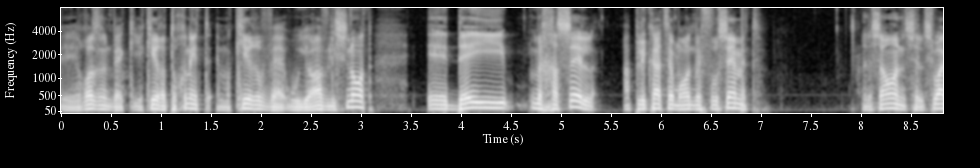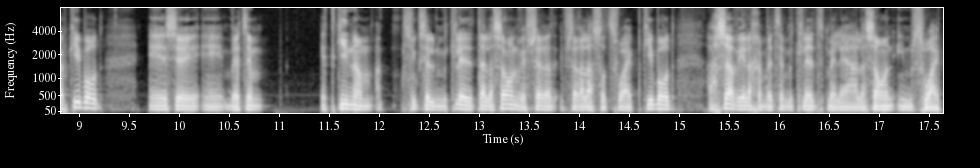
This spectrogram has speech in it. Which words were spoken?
אה, רוזנבק, יקיר התוכנית, מכיר והוא יאהב לשנות, די מחסל אפליקציה מאוד מפורסמת לשעון של swipe keyboard, שבעצם התקינה סוג של מקלדת על השעון ואפשר לעשות swipe keyboard. עכשיו יהיה לכם בעצם מקלדת מלאה על השעון עם swipe,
